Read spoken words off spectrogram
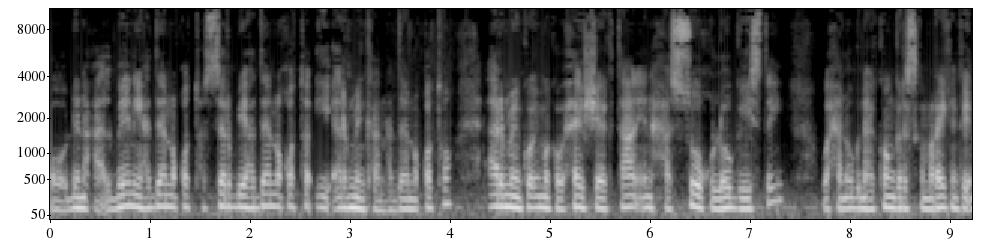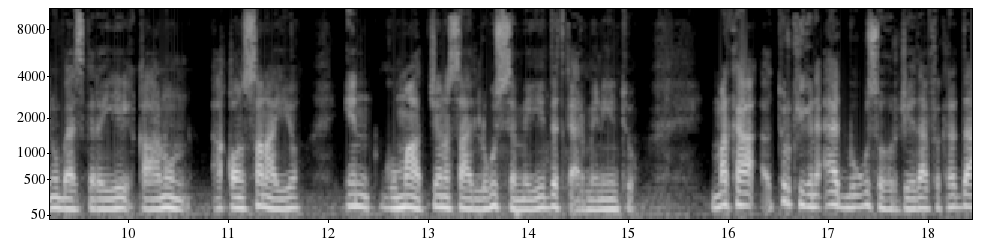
oo dhinaca albania hadday noqoto serbia hadday noqoto iyo armenkan hadday noqoto. Armenka imanka waxay sheegtaan in xasuuq loo geystay. Waxaan ognahay kongareska maraykanka inuu baasgareeyey qaanuun aqoonsanayo in gumaad genocide lagu sameeyey dadka armeniyiintu. Marka turkigana aad buu ugu soo horjeedaa fikradda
